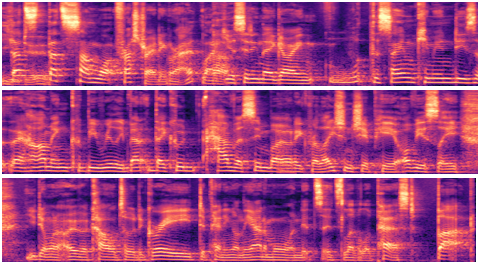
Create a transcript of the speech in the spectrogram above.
You that's do. that's somewhat frustrating, right? Like Uh, you're sitting there going, what, the same communities that they're harming could be really ben- they could have a symbiotic relationship here. Obviously, you don't want to overcull to a degree depending on the animal and its its level of pest, but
